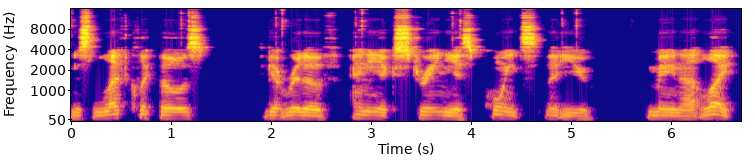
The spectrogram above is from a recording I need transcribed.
Just left click those to get rid of any extraneous points that you may not like.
